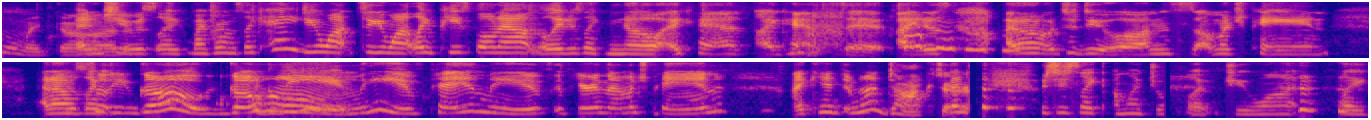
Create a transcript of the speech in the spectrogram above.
oh my god! and she was like, my friend was like, hey, do you want, do you want like piece blown out? And the lady's like, no, I can't, I can't sit. I just, I don't know what to do. I'm in so much pain. And I was like, so you go, go Leave. home, leave, pay and leave. If you're in that much pain, I can't. I'm not a doctor. Then- she's like, I'm like, do, like, do you want like,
